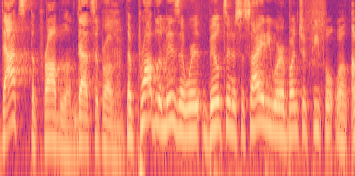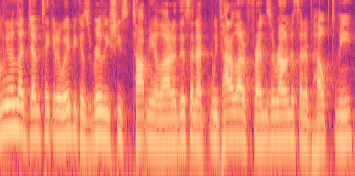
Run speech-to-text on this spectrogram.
That's the problem. That's the problem. The problem is that we're built in a society where a bunch of people. Well, I'm going to let Gem take it away because really she's taught me a lot of this, and I've, we've had a lot of friends around us that have helped me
